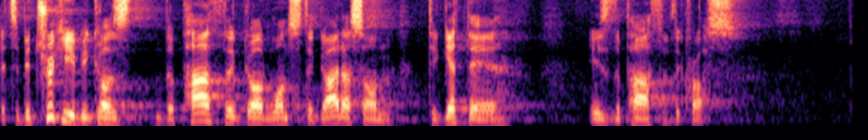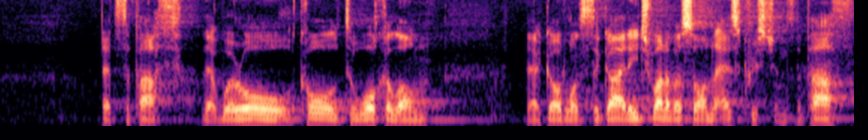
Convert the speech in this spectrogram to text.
it's a bit tricky because the path that God wants to guide us on to get there is the path of the cross. That's the path that we're all called to walk along, that God wants to guide each one of us on as Christians, the path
